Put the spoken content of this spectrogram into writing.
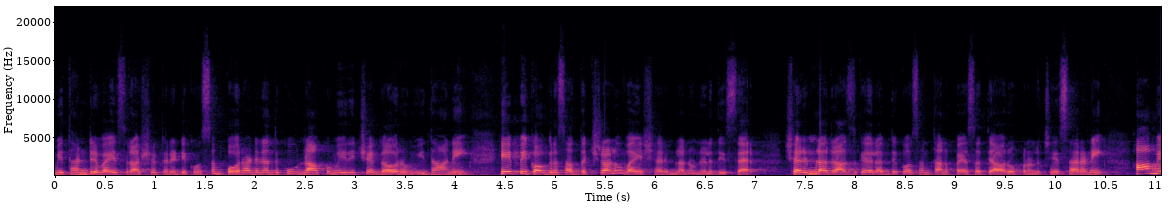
మీ తండ్రి వైఎస్ రాజశేఖర రెడ్డి కోసం పోరాడినందుకు నాకు మీరిచ్చే గౌరవం ఇదా అని ఏపీ కాంగ్రెస్ అధ్యక్షురాలు వైఎస్ షర్మిలను నిలదీశారు. షర్మిల రాజకీయ లబ్ధి కోసం తనపై అసత్య ఆరోపణలు చేశారని ఆమె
